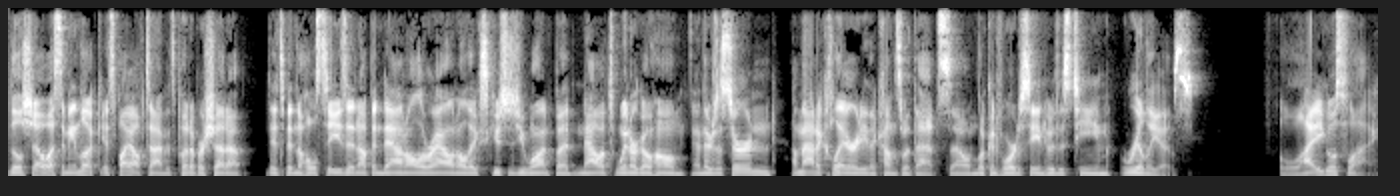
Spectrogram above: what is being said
they'll show us. I mean, look, it's playoff time. It's put up or shut up. It's been the whole season, up and down, all around, all the excuses you want, but now it's win or go home. And there's a certain amount of clarity that comes with that. So I'm looking forward to seeing who this team really is. Fly, Eagles, fly.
